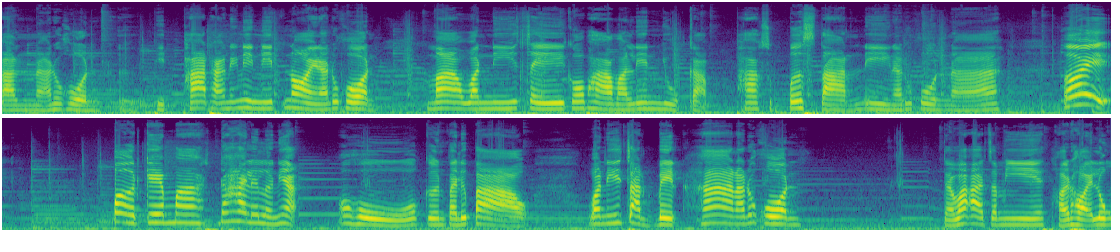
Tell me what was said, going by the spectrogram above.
กันนะทุกคน เออผิดพลาดทางเทคนิคนิดหน่อยนะทุกคน มาวันนี้เจก็พามาเล่นอยู่กับภาคซูเปอร์สตาร์นั่นเองนะทุกคนนะ เฮ้ย เปิดเกมมาได้เลยเหรอเนี่ย โอ้โห เกินไปหรือเปล่า วันนี้จัดเบ็ด5นะทุกคน แต่ว่าอาจจะมีถอยถอยๆลง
